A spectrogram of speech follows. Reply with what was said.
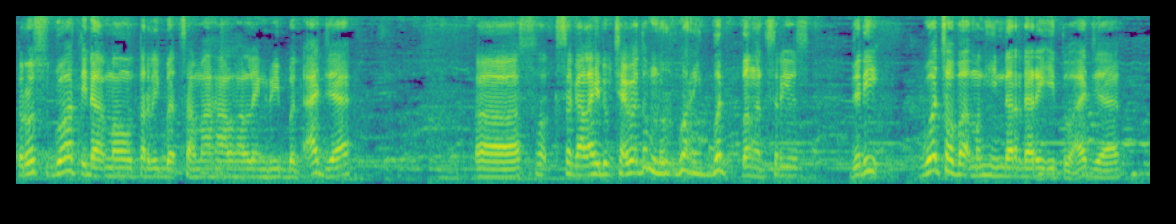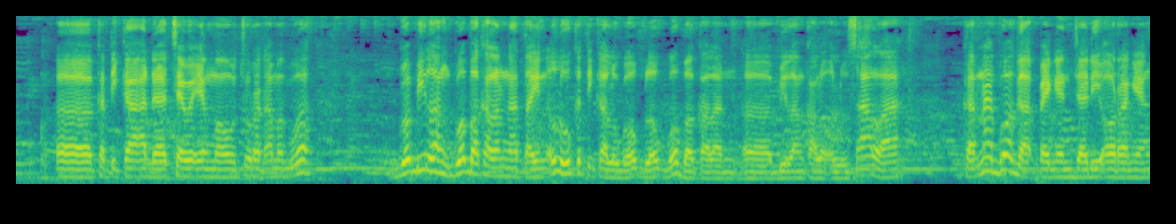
terus gua tidak mau terlibat sama hal-hal yang ribet aja Se- segala hidup cewek tuh menurut gua ribet banget serius. Jadi gua coba menghindar dari itu aja. Uh, ketika ada cewek yang mau curhat sama gua gue bilang gue bakalan ngatain elu ketika lu goblok. Gue bakalan uh, bilang kalau elu salah. Karena gue gak pengen jadi orang yang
